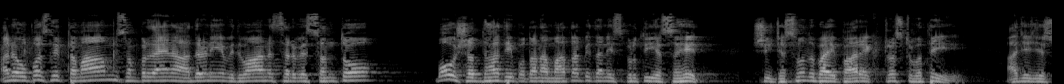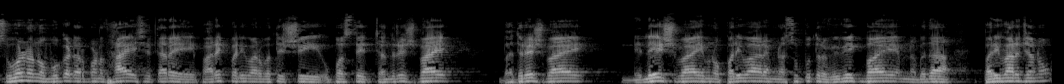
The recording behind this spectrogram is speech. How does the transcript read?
અને ઉપસ્થિત તમામ સંપ્રદાયના આદરણીય વિદ્વાન સર્વે સંતો, બહુ શ્રદ્ધાથી પોતાના માતા પિતાની સ્મૃતિએ સહિત શ્રી જસવંતભાઈ પારેખ ટ્રસ્ટ વતી આજે જે સુવર્ણનો મુગટ અર્પણ થાય છે ત્યારે પારેખ પરિવાર વતી શ્રી ઉપસ્થિત ચંદ્રેશભાઈ, ભદ્રેશભાઈ, નિલેશભાઈ, એમનો પરિવાર, એમના સુપુત્ર વિવેકભાઈ, એમના બધા પરિવારજનો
